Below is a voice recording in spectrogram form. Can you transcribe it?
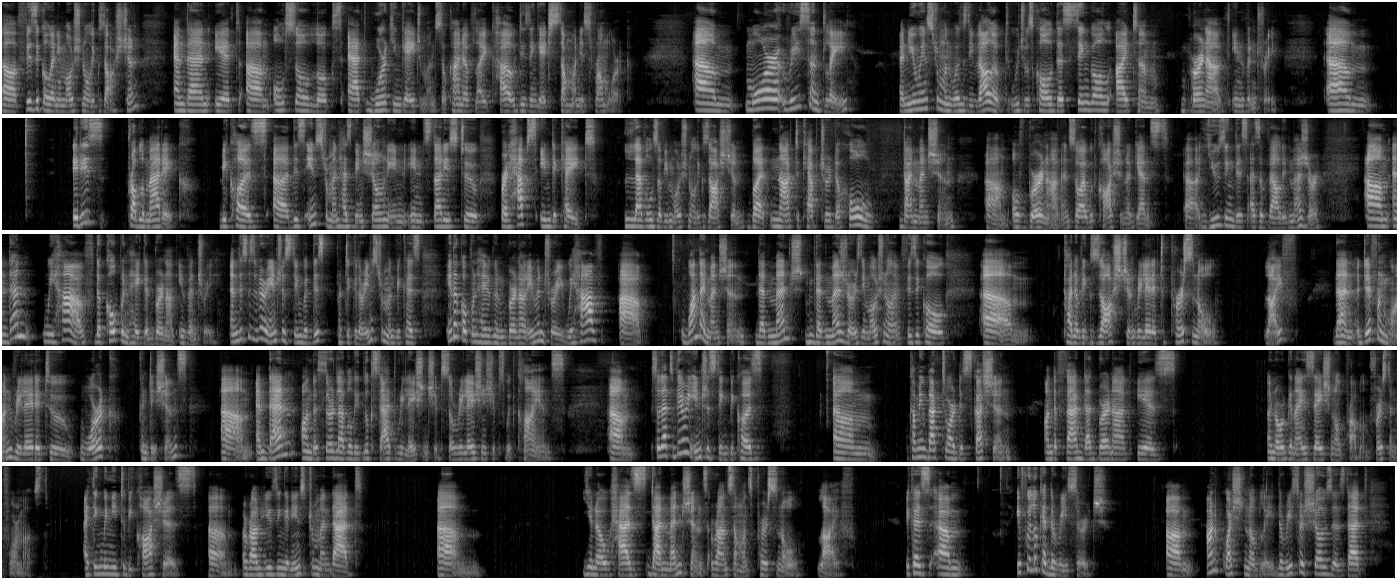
uh, physical and emotional exhaustion and then it um, also looks at work engagement so kind of like how disengaged someone is from work um, more recently a new instrument was developed which was called the single item burnout inventory um, it is problematic because uh, this instrument has been shown in, in studies to perhaps indicate levels of emotional exhaustion, but not to capture the whole dimension um, of burnout. And so I would caution against uh, using this as a valid measure. Um, and then we have the Copenhagen burnout inventory. And this is very interesting with this particular instrument because in the Copenhagen burnout inventory, we have uh, one dimension that, men- that measures emotional and physical um, kind of exhaustion related to personal life, then a different one related to work conditions. Um, and then on the third level, it looks at relationships, so relationships with clients. Um, so that's very interesting because um, coming back to our discussion on the fact that burnout is an organizational problem, first and foremost, I think we need to be cautious um, around using an instrument that um, you know has dimensions around someone's personal life. Because um, if we look at the research um, unquestionably the research shows us that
